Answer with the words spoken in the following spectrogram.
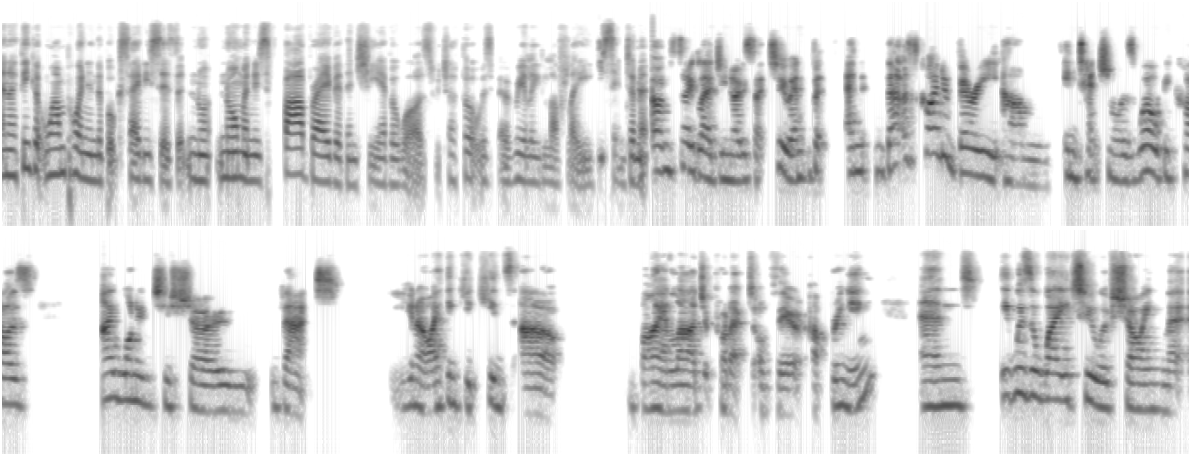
And I think at one point in the book, Sadie says that Norman is far braver than she ever was, which I thought was a really lovely sentiment. I'm so glad you noticed that too. And but and that was kind of very um, intentional as well because I wanted to show that you know I think your kids are by and large a product of their upbringing and it was a way too of showing that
